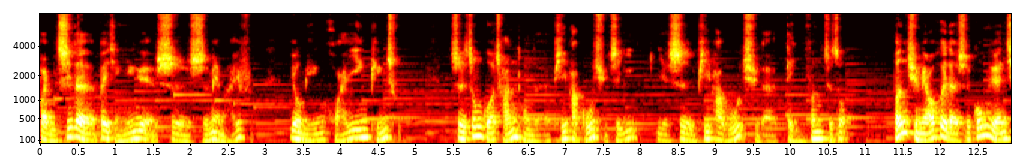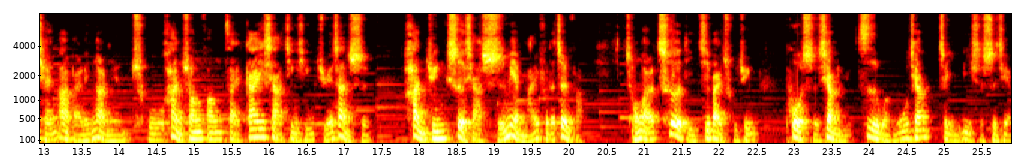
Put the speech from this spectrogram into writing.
本期的背景音乐是《十面埋伏》，又名《淮阴平楚》，是中国传统的琵琶古曲之一，也是琵琶舞曲的顶峰之作。本曲描绘的是公元前二百零二年，楚汉双方在垓下进行决战时，汉军设下十面埋伏的阵法，从而彻底击败楚军，迫使项羽自刎乌江这一历史事件。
